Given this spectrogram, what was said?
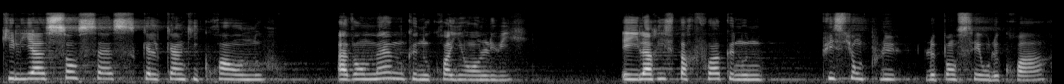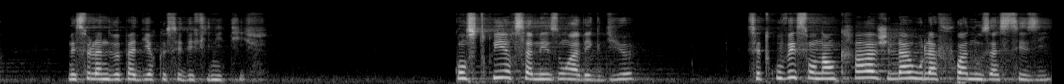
qu'il y a sans cesse quelqu'un qui croit en nous, avant même que nous croyions en lui. Et il arrive parfois que nous ne puissions plus le penser ou le croire, mais cela ne veut pas dire que c'est définitif. Construire sa maison avec Dieu, c'est trouver son ancrage là où la foi nous a saisis.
